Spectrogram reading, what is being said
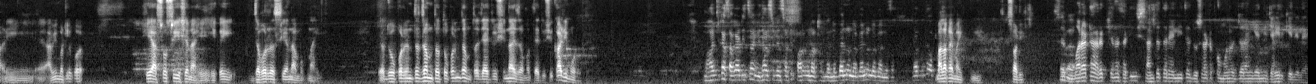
आणि आम्ही म्हटलं की हे असोसिएशन आहे हे काही जबरदस्ती आणि अमुक नाही. तर जोपर्यंत जमतं तोपर्यंत जमतं. ज्या दिवशी नाही जमत त्या दिवशी काडी मोड होते महाविकास आघाडीचा विधानसभेसाठी फॉर्म्युला ठरला नव्याण्णव नव्याण्णव नव्याण्णवचा. याबद्दल आपण- मला काय माहीत नाही. सॉरी तर मराठा आरक्षणासाठी शांतता रॅलीचा दुसरा टप्पा मनोज जरांगे यांनी जाहीर केलेला आहे.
